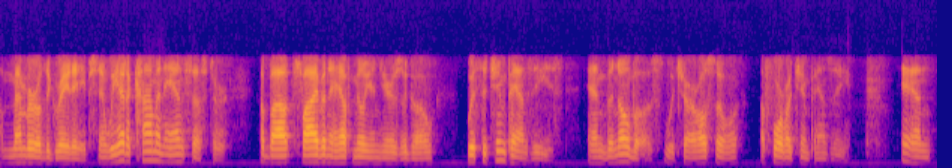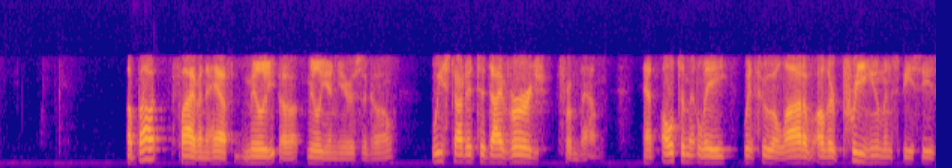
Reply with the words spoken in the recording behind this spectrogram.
a member of the great apes. And we had a common ancestor about five and a half million years ago with the chimpanzees and bonobos, which are also a form of chimpanzee. And about five and a half million, uh, million years ago, we started to diverge from them and ultimately went through a lot of other pre-human species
